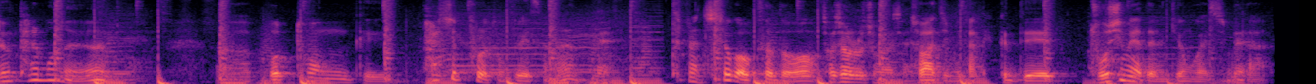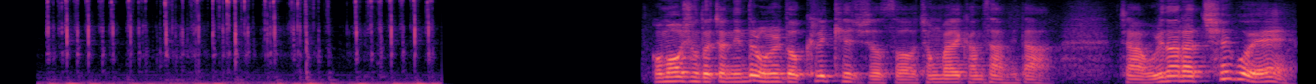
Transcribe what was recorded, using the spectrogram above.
원형 탈모는 어, 보통 그 80% 정도에서는 네. 특별한 치료가 없어도 저절로 좋아져요. 좋아집니다. 근데 조심해야 되는 경우가 있습니다. 네. 고마우신 구독자님들 오늘도 클릭해 주셔서 정말 감사합니다. 자, 우리나라 최고의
